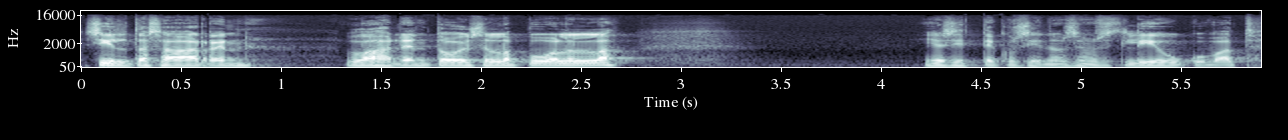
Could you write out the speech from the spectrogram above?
Siltasaaren Lahden toisella puolella. Ja sitten kun siinä on semmoiset liukuvat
